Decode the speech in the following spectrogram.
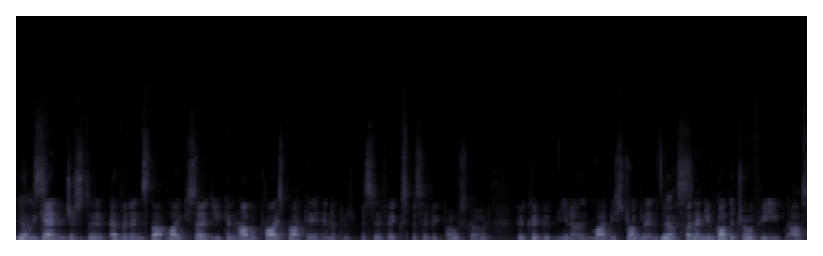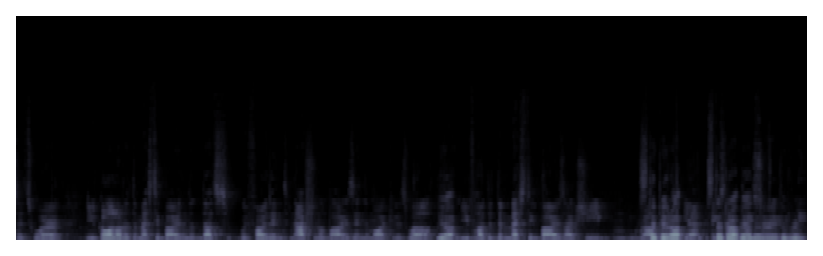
yes Again, just the evidence that, like you said, you can have a price bracket in a specific specific postcode who could be, you know, might be struggling. yes But then you've got the trophy assets where you've got a lot of domestic buyers, and th- that's without the international buyers in the market as well. yeah You've had the domestic buyers actually Step it up. Yeah, Step it up, yeah, exactly. the- so the it,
